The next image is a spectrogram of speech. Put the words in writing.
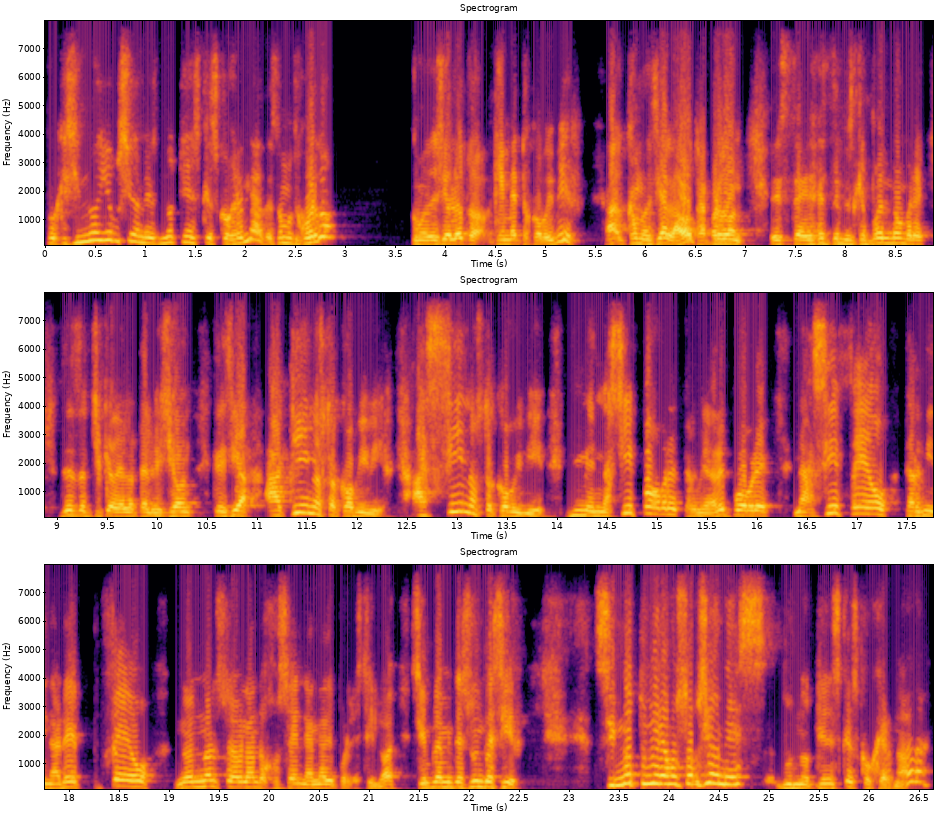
porque si no hay opciones, no tienes que escoger nada, ¿estamos de acuerdo? Como decía el otro, aquí me tocó vivir. Ah, como decía la otra, perdón, este, este me escapó el nombre de esa chica de la televisión que decía, aquí nos tocó vivir, así nos tocó vivir. Me nací pobre, terminaré pobre, nací feo, terminaré feo. No, no le estoy hablando a José ni a nadie por el estilo, ¿eh? simplemente es un decir. Si no tuviéramos opciones, pues no tienes que escoger nada,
